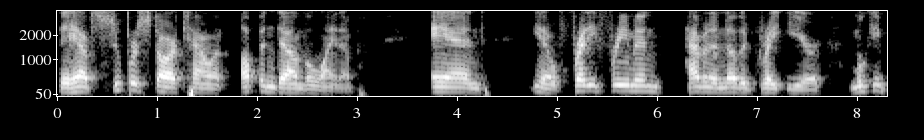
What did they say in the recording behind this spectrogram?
They have superstar talent up and down the lineup. And, you know, Freddie Freeman having another great year. Mookie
